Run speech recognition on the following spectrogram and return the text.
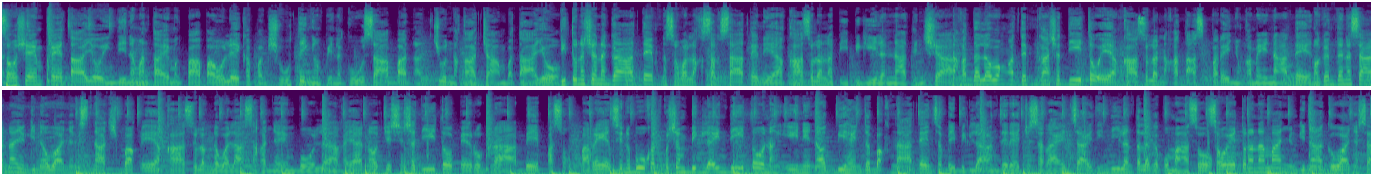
So syempre tayo hindi naman tayo magpapahuli kapag shooting ang pinag-uusapan at yun nakachamba tayo. Dito na siya nag attempt na sumalaksak sa atin eh ang kaso lang napipigilan natin siya. Nakadalawang attempt nga siya dito eh ang kaso lang nakataas pa rin yung kamay natin. Maganda na sana yung ginawa niyang snatchback eh ang kaso lang nawala sa kanya yung bola. Kaya notice niya siya dito pero grabe pasok pa rin. Sinubukan ko siyang biglain dito ng in and out behind the back natin sabay biglaan diretso sa right side. Hindi lang talaga pumasok. So eto na naman yung ginagawa niya sa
